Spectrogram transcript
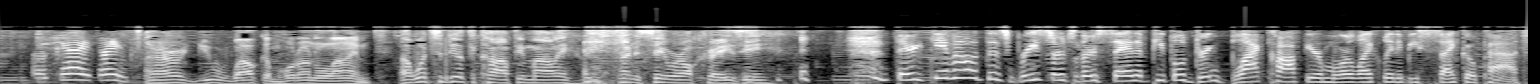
Okay, thanks. All right, you're welcome. Hold on the line. Uh, what's the deal with the coffee, Molly? Are you trying to say we're all crazy? They came out with this research. They're saying that people drink black coffee are more likely to be psychopaths.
